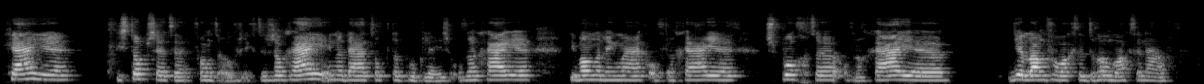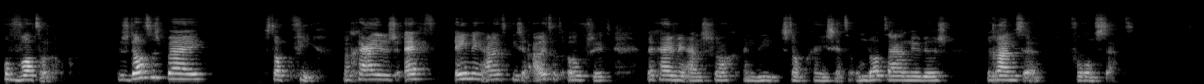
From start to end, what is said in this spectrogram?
ga je die stap zetten van het overzicht. Dus dan ga je inderdaad op dat boek lezen. Of dan ga je die wandeling maken. Of dan ga je sporten. Of dan ga je je lang verwachte droom achterna. Of, wat dan ook. Dus dat is bij stap 4. Dan ga je dus echt één ding uitkiezen uit dat overzicht. Dan ga je mee aan de slag en die stap ga je zetten. Omdat daar nu dus ruimte voor ontstaat.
